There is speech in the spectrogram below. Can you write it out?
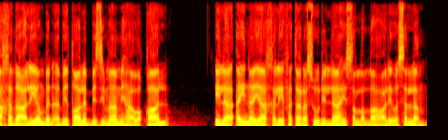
أخذ علي بن أبي طالب بزمامها وقال إلى أين يا خليفة رسول الله صلى الله عليه وسلم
